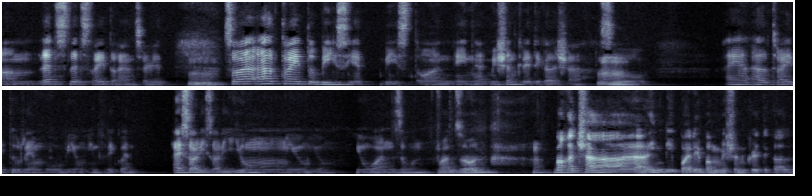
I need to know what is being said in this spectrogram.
um, let's let's try to answer it. Mhm. So, I- I'll try to base it based on, ayun nga, mission critical siya. Mhm. So, I, I'll try to remove yung infrequent, ay sorry, sorry, yung, yung, yung, yung one zone. One zone? Bakit siya hindi pwede pang mission critical?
